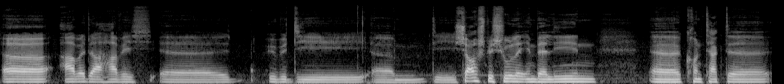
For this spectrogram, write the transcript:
Äh, aber da habe ich äh, über die, ähm, die Schauspielschule in Berlin äh, Kontakte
